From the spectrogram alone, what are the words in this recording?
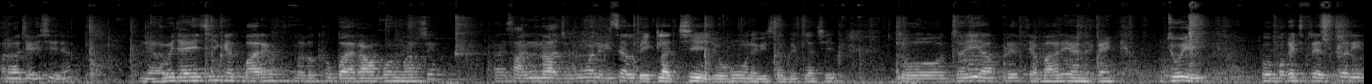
ફરવા જઈએ છીએ એટલે હવે જઈએ છીએ ક્યાંક બહાર મતલબ થોડુંક બહાર રાઉન્ડ બાઉન્ડ મારશે. અને સાંજના જ હું અને વિશાલ બેકલા છીએ, જો હું અને વિશાલ બેકલા છીએ, તો જઈએ આપણે ત્યાં બારે અને કંઈક જોઈ તો મગજ ફ્રેશ કરી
